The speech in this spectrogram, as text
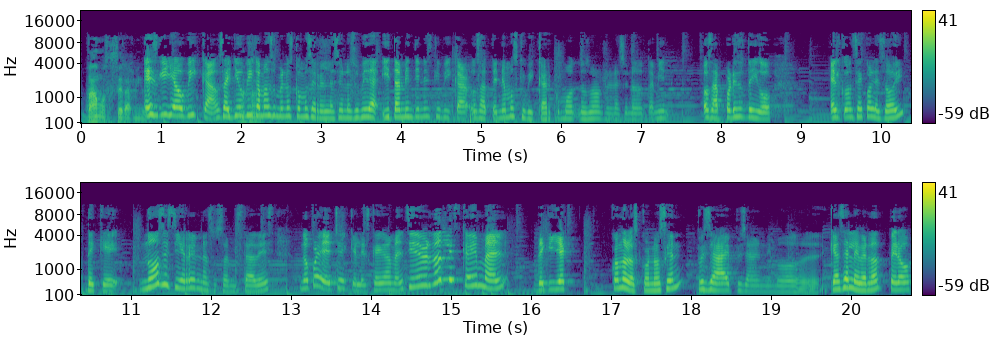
Vamos a ser amigos. Es que ya ubica, o sea, ya ubica Ajá. más o menos cómo se relaciona su vida. Y también tienes que ubicar, o sea, tenemos que ubicar cómo nos vamos relacionando también. O sea, por eso te digo, el consejo les doy de que no se cierren a sus amistades, no por el hecho de que les caiga mal. Si de verdad les cae mal, de que ya cuando los conocen, pues ya, pues ya ni modo qué hacerle, ¿verdad? Pero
